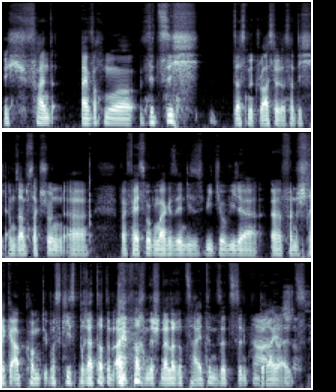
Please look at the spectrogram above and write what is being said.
Ich fand einfach nur witzig, das mit Russell, das hatte ich am Samstag schon äh, bei Facebook mal gesehen, dieses Video, wie der äh, von der Strecke abkommt, übers Kies brettert und einfach eine schnellere Zeit hinsetzt in Q3, ah, als,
